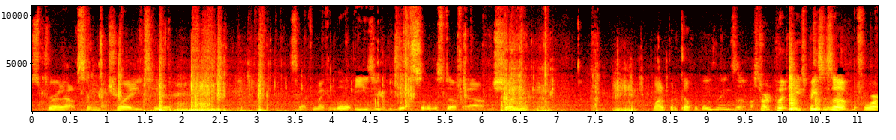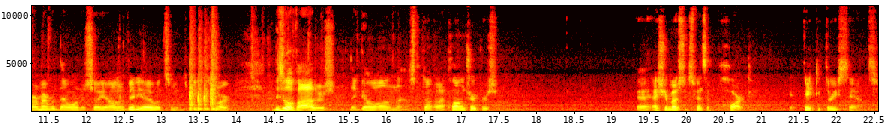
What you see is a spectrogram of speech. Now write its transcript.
spread out some of my trays here so I can make it a little easier to get some of the stuff out and show you. Might have put a couple of these things up. I started putting these pieces up before I remembered that I wanted to show you all in a video what some of these pieces were. These little visors that go on the uh, clone troopers. Okay, that's your most expensive part at 53 cents.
